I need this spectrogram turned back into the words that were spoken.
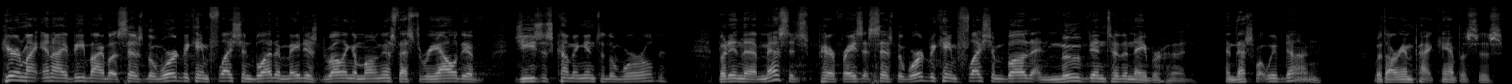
Here in my NIV Bible, it says, The Word became flesh and blood and made his dwelling among us. That's the reality of Jesus coming into the world. But in the message paraphrase, it says, The Word became flesh and blood and moved into the neighborhood. And that's what we've done with our impact campuses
